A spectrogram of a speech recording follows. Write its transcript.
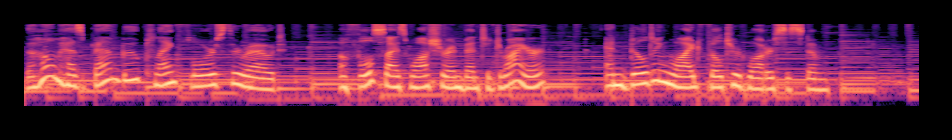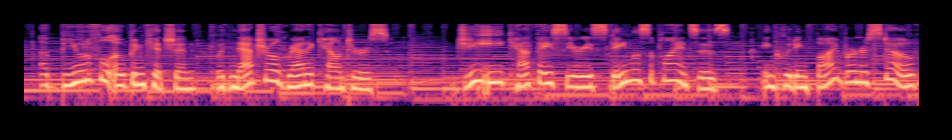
The home has bamboo plank floors throughout, a full size washer and vented dryer, and building wide filtered water system. A beautiful open kitchen with natural granite counters, GE Cafe Series stainless appliances, including 5 burner stove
